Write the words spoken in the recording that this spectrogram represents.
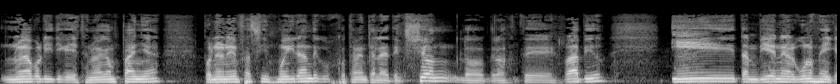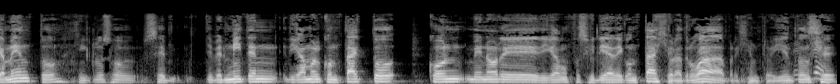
nueva política y esta nueva campaña pone un énfasis muy grande justamente a la detección lo- de los test rápidos y también en algunos medicamentos que incluso se te permiten, digamos, el contacto con menor, eh, digamos, posibilidad de contagio, la trubada, por ejemplo. Y entonces,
